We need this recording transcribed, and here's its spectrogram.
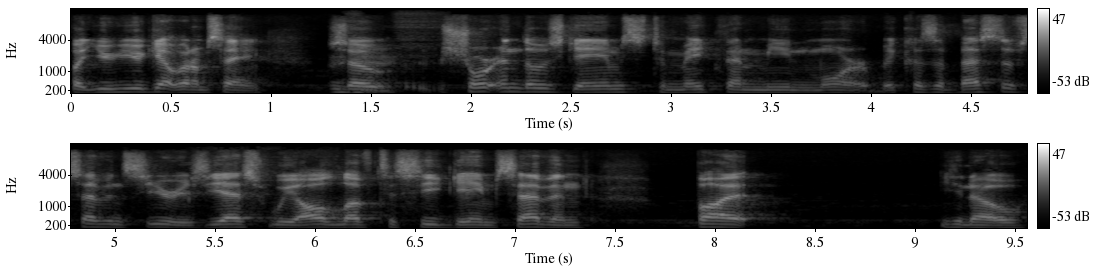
but you you get what I'm saying. So mm-hmm. shorten those games to make them mean more because a best of seven series, yes, we all love to see game seven, but you know,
